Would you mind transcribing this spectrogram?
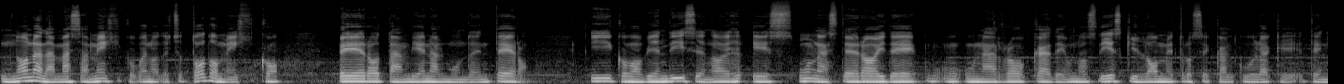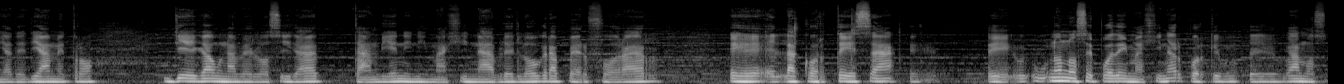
no nada más a México, bueno de hecho todo México, pero también al mundo entero. Y como bien dice, ¿no? es, un asteroide, una roca de unos 10 kilómetros se calcula que tenía de diámetro, llega a una velocidad también inimaginable, logra perforar eh, la corteza. Eh, eh, uno no se puede imaginar porque, vamos,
